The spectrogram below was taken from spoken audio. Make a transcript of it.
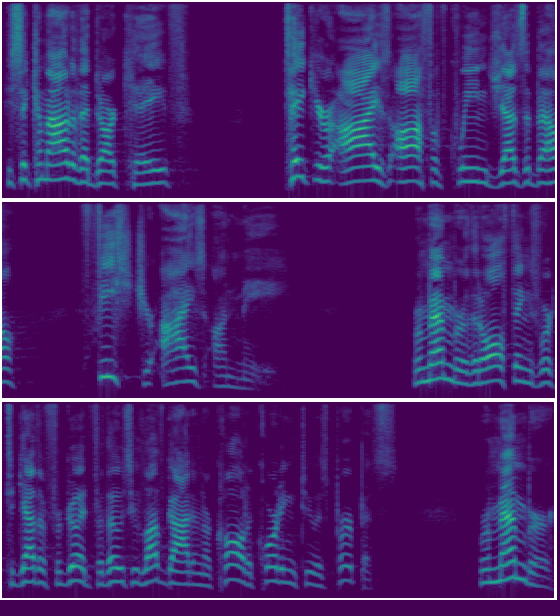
He said, Come out of that dark cave. Take your eyes off of Queen Jezebel. Feast your eyes on me. Remember that all things work together for good for those who love God and are called according to his purpose. Remember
